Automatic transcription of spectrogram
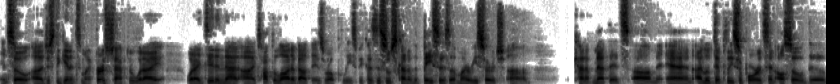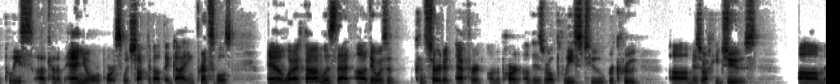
and so, uh, just to get into my first chapter, what I what I did in that, I talked a lot about the Israel police because this was kind of the basis of my research. Um, kind of methods. Um, and I looked at police reports and also the police uh, kind of annual reports, which talked about the guiding principles. And what I found was that uh, there was a concerted effort on the part of the Israel police to recruit uh, Mizrahi Jews. Um,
